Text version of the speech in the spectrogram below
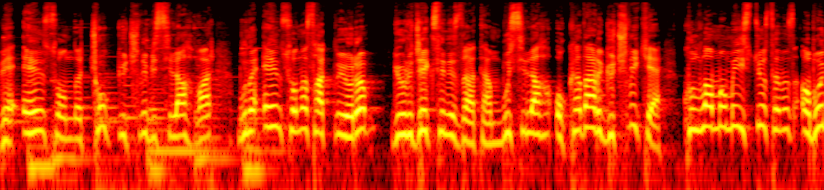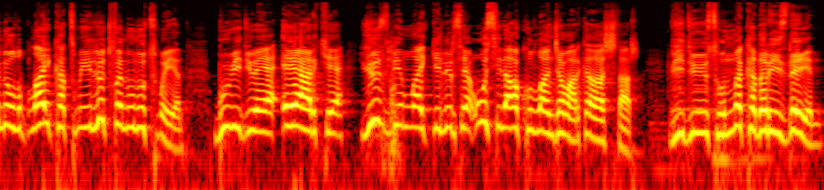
ve en sonda çok güçlü bir silah var. Bunu en sona saklıyorum. Göreceksiniz zaten bu silah o kadar güçlü ki kullanmamı istiyorsanız abone olup like atmayı lütfen unutmayın. Bu videoya eğer ki 100 bin like gelirse o silahı kullanacağım arkadaşlar. Videoyu sonuna kadar izleyin.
